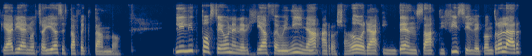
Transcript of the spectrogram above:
¿Qué área de nuestra vida se está afectando? Lilith posee una energía femenina, arrolladora, intensa, difícil de controlar,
